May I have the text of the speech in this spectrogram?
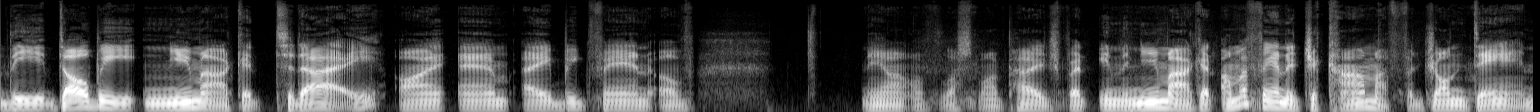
the Dalby Newmarket today, I am a big fan of. Now, I've lost my page, but in the Newmarket, I'm a fan of Jacama for John Dan.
